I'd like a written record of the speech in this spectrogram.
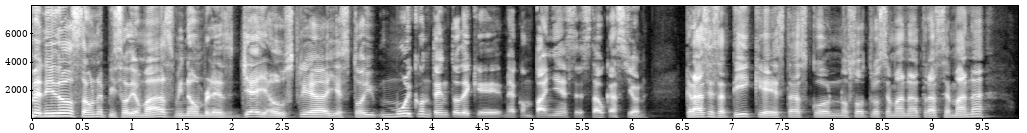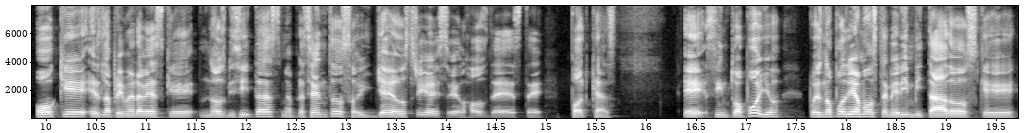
Bienvenidos a un episodio más. Mi nombre es Jay Austria y estoy muy contento de que me acompañes esta ocasión. Gracias a ti que estás con nosotros semana tras semana o que es la primera vez que nos visitas. Me presento, soy Jay Austria y soy el host de este podcast. Eh, sin tu apoyo, pues no podríamos tener invitados que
